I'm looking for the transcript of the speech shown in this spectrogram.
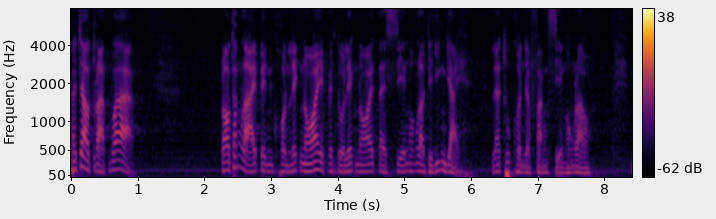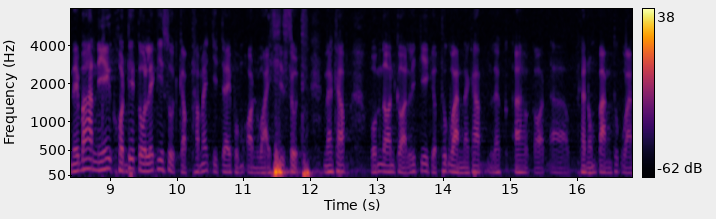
พระเจ้าตรัสว่า เราทั้งหลายเป็นคนเล็กน้อย เป็นตัวเล็กน้อย แต่เสียงของเราจะยิ่งใหญ่ และทุกคนจะฟังเสียงของเรา ในบ้านนี้คนที่ตัวเล็กที่สุดกับทำให้จิตใจผมอ่อนไหวที่สุดนะครับ ผมนอนกอดลิกกี้เกือบทุกวันนะครับ แล้วกอดขนมปังทุกวัน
